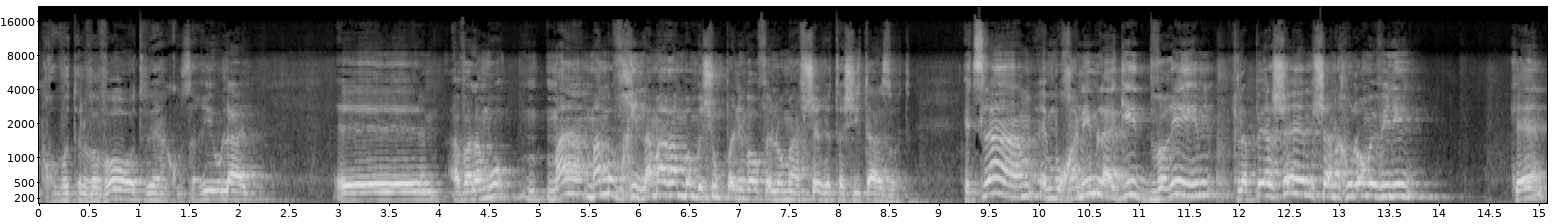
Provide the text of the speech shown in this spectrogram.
וחובות הלבבות והכוזרי אולי. אה, אבל אמרו, מה, מה מבחין, למה הרמב"ם בשום פנים ואופן לא מאפשר את השיטה הזאת? אצלם הם מוכנים להגיד דברים כלפי השם שאנחנו לא מבינים, כן?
